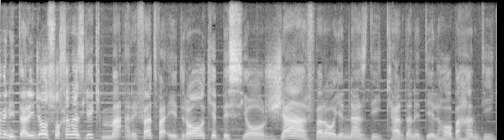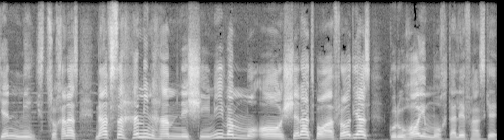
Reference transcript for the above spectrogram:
ببینید در اینجا سخن از یک معرفت و ادراک بسیار ژرف برای نزدیک کردن دلها به همدیگه نیست. سخن از نفس همین همنشینی و معاشرت با افرادی از گروه های مختلف هست که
